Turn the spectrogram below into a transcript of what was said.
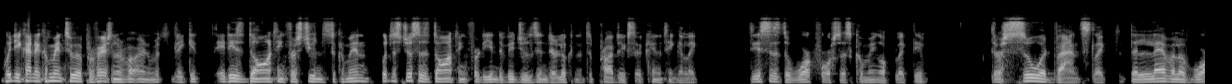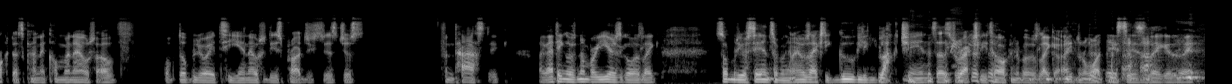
when you kind of come into a professional environment, like it, it is daunting for students to come in, but it's just as daunting for the individuals in there looking at the projects. They're kind of thinking like, this is the workforce that's coming up. Like they've they're so advanced. Like the level of work that's kind of coming out of of WIT and out of these projects is just fantastic. Like I think it was a number of years ago, it was like somebody was saying something, and I was actually googling blockchains as they're actually talking about. It was like I don't know what this is. Like, like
